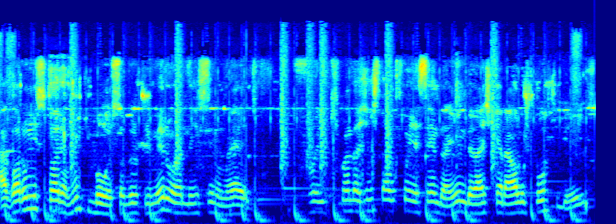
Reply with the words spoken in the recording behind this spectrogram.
Agora uma história muito boa sobre o primeiro ano do ensino médio foi que quando a gente estava conhecendo ainda, eu acho que era aula de português.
